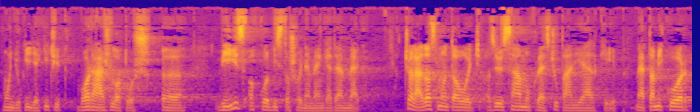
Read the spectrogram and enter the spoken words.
mondjuk így egy kicsit varázslatos víz, akkor biztos, hogy nem engedem meg. család azt mondta, hogy az ő számukra ez csupán jelkép, mert amikor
